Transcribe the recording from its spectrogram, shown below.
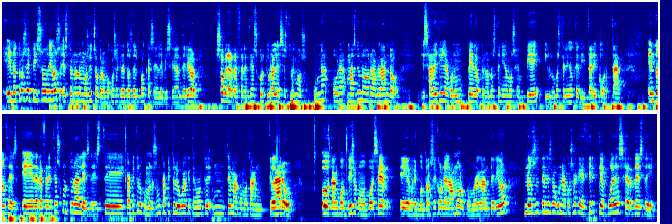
en otros episodios, esto no lo hemos dicho, pero un poco secretos del podcast, en el episodio anterior, sobre referencias culturales, estuvimos una hora, más de una hora hablando, Sara y yo ya con un pedo que no nos teníamos en pie y lo hemos tenido que editar y cortar. Entonces, eh, de referencias culturales de este capítulo, como no es un capítulo igual que tenga un, te- un tema como tan claro o tan conciso como puede ser eh, reencontrarse con el amor, como era el anterior, no sé si tenéis alguna cosa que decir que puede ser desde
